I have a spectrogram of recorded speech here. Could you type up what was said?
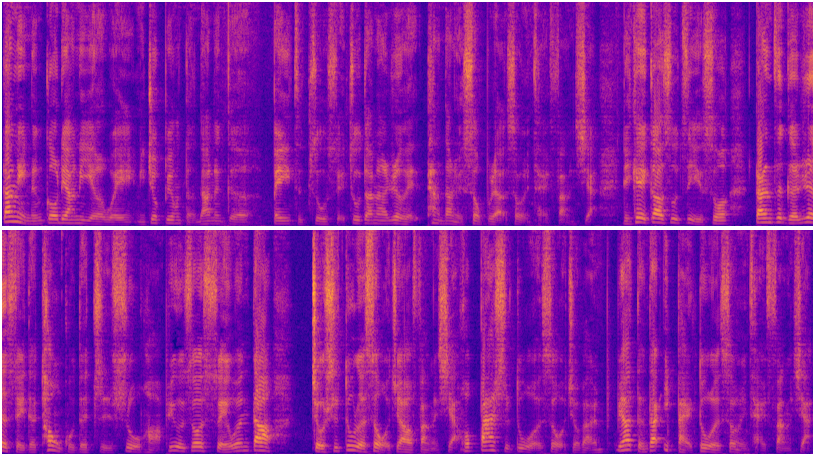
当你能够量力而为，你就不用等到那个杯子注水，注到那个热水烫到你受不了的时候，你才放下。你可以告诉自己说，当这个热水的痛苦的指数，哈，譬如说水温到。九十度的时候我就要放下，或八十度的时候我就放，不要等到一百度的时候你才放下。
